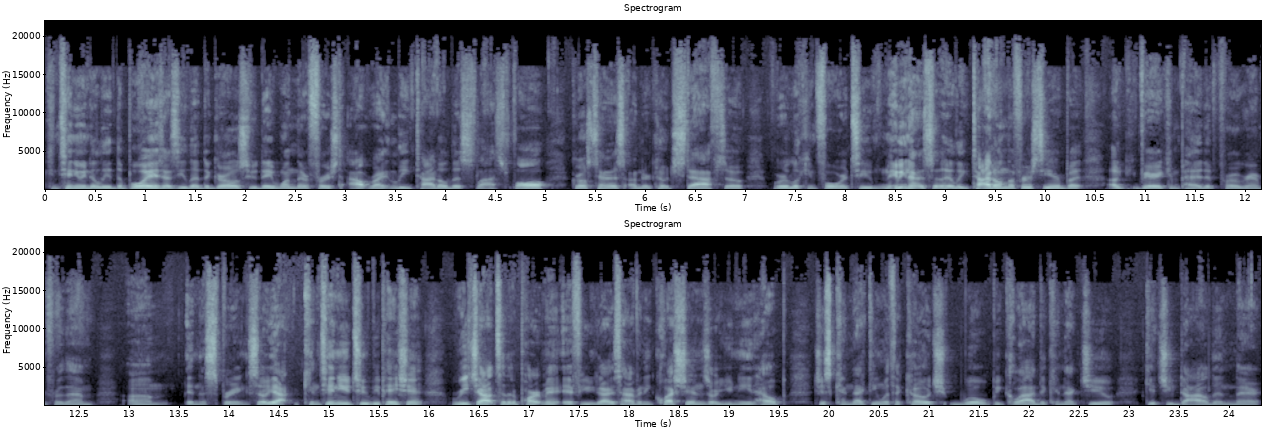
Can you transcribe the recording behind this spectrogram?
continuing to lead the boys as he led the girls, who they won their first outright league title this last fall, girls tennis under Coach Staff. So we're looking forward to maybe not necessarily a league title in the first year, but a very competitive program for them um, in the spring. So, yeah, continue to be patient. Reach out to the department if you guys have any questions or you need help just connecting with a coach. We'll be glad to connect you, get you dialed in there.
